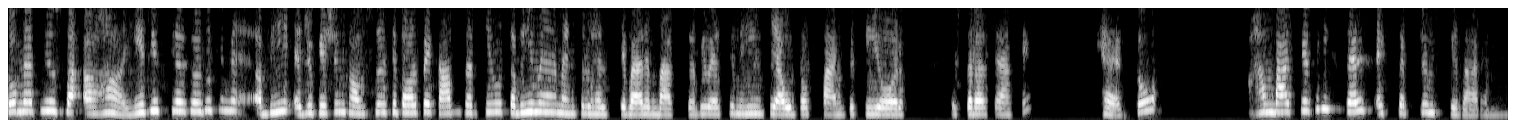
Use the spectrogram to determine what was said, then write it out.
तो मैं अपनी उस बात हाँ ये चीज़ क्लियर कर दूँ कि मैं अभी एजुकेशन काउंसलर के तौर पे काम करती हूँ, तभी मैं मेंटल हेल्थ के बारे में बात कर रही हूँ। ऐसे नहीं कि आउट ऑफ़ फैंटेसी और इस तरह से आके। है तो हम बात करते हैं कि सेल्फ एक्सेप्टेंस के बारे में,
